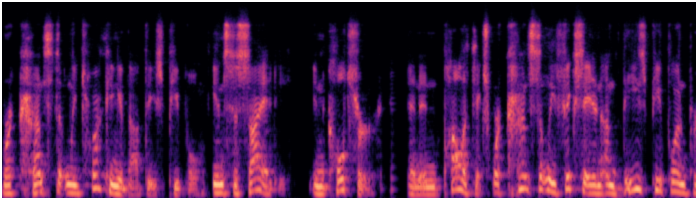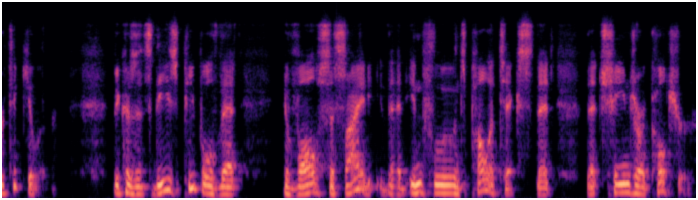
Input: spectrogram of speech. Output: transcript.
we're constantly talking about these people in society in culture and in politics. We're constantly fixated on these people in particular because it's these people that evolve society, that influence politics, that that change our culture.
